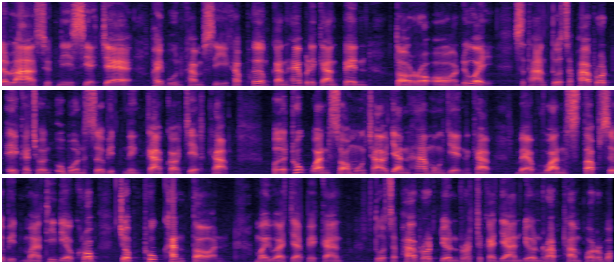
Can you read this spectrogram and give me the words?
แล้วล่าสุดนี้เสียแจ้ไพบูลคำศรีครับเพิ่มการให้บริการเป็นตรออด้วย สถานตรวจสภาพรถเอกชนอุบลเซอร์วิส1997 ครับ เปิดทุกวัน2โมงเช้ายัน5โมงเย็นครับ แบบ one stop service มาที่เดียวครบ จบทุกขั้นตอน ไม่ว่าจะเป็นการตรวจสภาพรถยนต์รถจักรยานยนต์รับทำพรบ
